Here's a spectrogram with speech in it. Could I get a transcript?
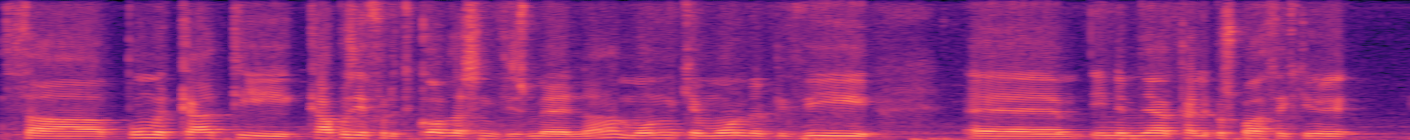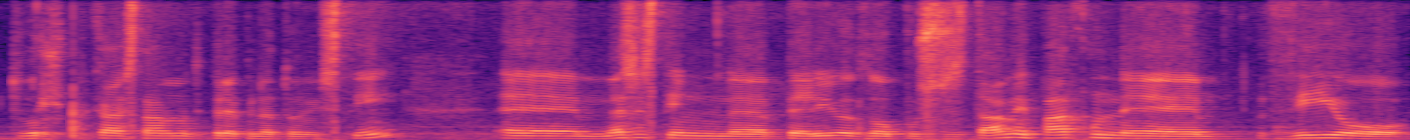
θα πούμε κάτι κάπως διαφορετικό από τα συνηθισμένα, μόνο και μόνο επειδή ε, είναι μια καλή προσπάθεια και του προσωπικά αισθάνομαι ότι πρέπει να τονιστεί. Ε, μέσα στην ε, περίοδο που συζητάμε υπάρχουν ε, δύο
